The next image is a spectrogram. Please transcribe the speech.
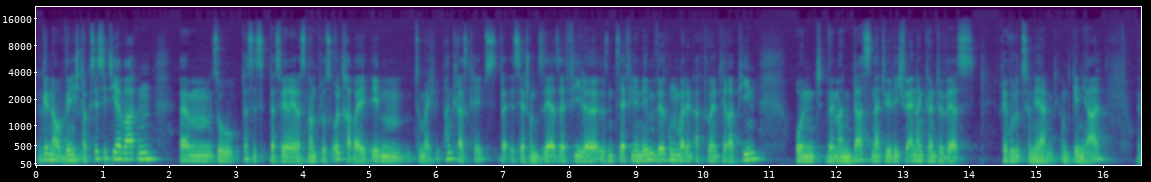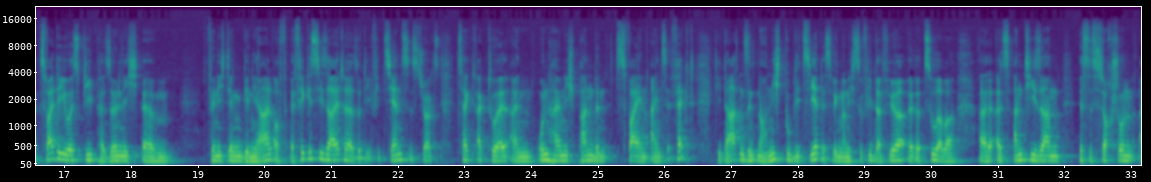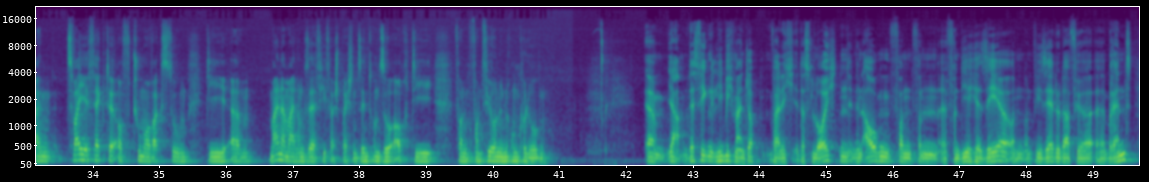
genau, wenig Toxicity erwarten. Ähm, so, das, ist, das wäre ja das Nonplusultra bei eben zum Beispiel Pankreaskrebs. Da ist ja schon sehr, sehr viele, sind sehr viele Nebenwirkungen bei den aktuellen Therapien. Und wenn man das natürlich verändern könnte, wäre es revolutionär und genial. Und der zweite USP persönlich ähm, finde ich den genial. Auf Efficacy-Seite, also die Effizienz des Drugs, zeigt aktuell einen unheimlich spannenden 2 in 1 Effekt. Die Daten sind noch nicht publiziert, deswegen noch nicht so viel dafür, äh, dazu, aber äh, als Anteasern ist es doch schon ein, zwei Effekte auf Tumorwachstum, die ähm, meiner Meinung nach sehr vielversprechend sind und so auch die von, von führenden Onkologen. Ähm, ja, deswegen liebe ich meinen Job, weil ich das Leuchten in den Augen von, von, äh, von dir hier sehe und, und wie sehr du dafür äh, brennst.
